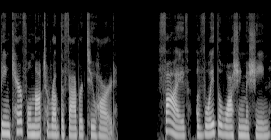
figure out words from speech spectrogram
being careful not to rub the fabric too hard. 5. Avoid the washing machine.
